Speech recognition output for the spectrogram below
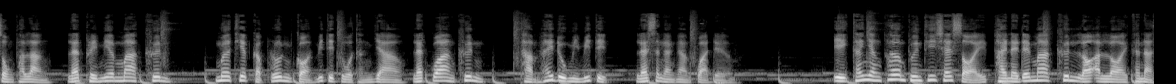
ทรงพลัง และพรีเมียมมากขึ้น เมื่อเทียบกับรุ่นก่อนมิติตัวถังยาวและกว้างขึ้นทำให้ดูมีมิติและสง่างามกว่าเดิม อีกทั้งยังเพิ่มพื้นที่ใช้สอยภายในได้มากขึ้นล้ออัลลอยขนาด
